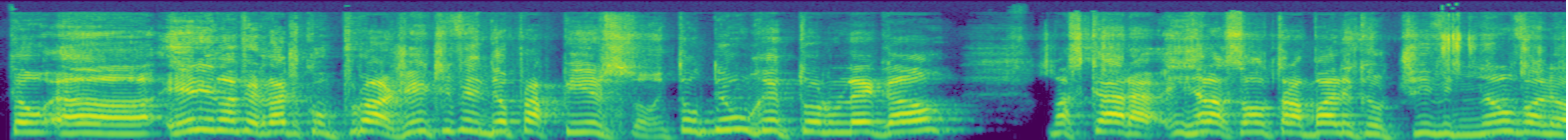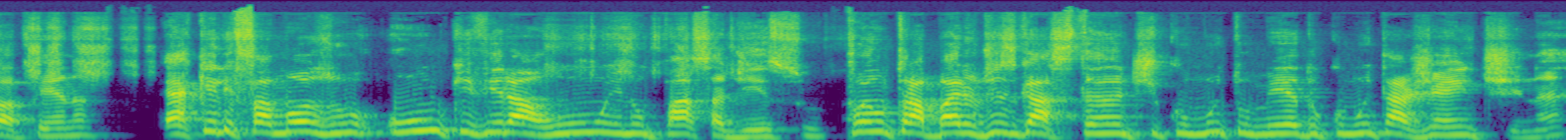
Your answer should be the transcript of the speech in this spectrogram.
Então, uh, ele, na verdade, comprou a gente e vendeu para Pearson. Então, deu um retorno legal mas, cara, em relação ao trabalho que eu tive, não valeu a pena. É aquele famoso um que vira um e não passa disso. Foi um trabalho desgastante, com muito medo, com muita gente, né?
